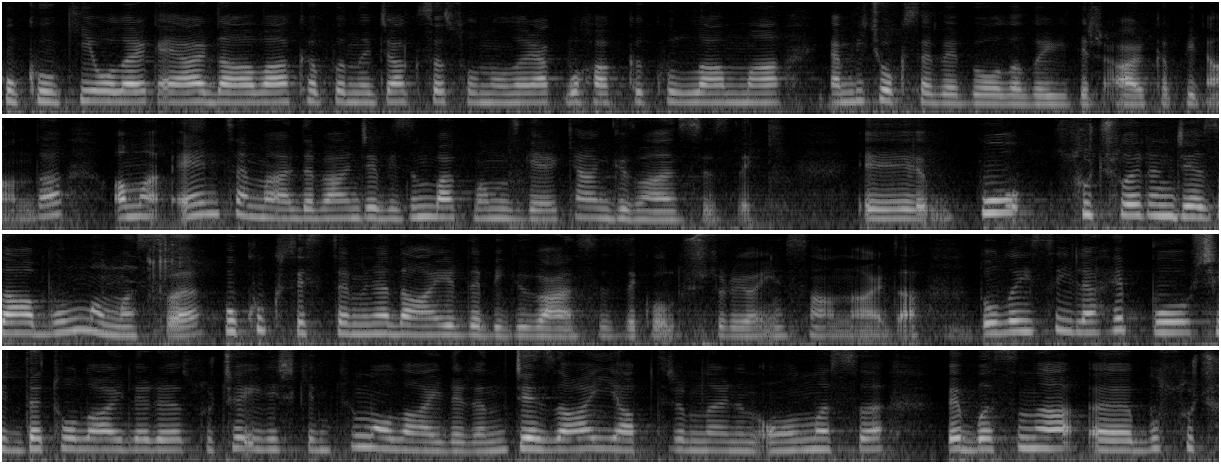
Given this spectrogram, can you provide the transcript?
hukuki olarak eğer dava kapanacaksa son olarak bu hakkı kullanma, yani birçok sebebi olabilir arka planda. Ama en temelde bence bizim bakmamız gereken güvensizlik. Ee, bu suçların ceza bulmaması hukuk sistemine dair de bir güvensizlik oluşturuyor insanlarda. Dolayısıyla hep bu şiddet olayları, suça ilişkin tüm olayların cezai yaptırımlarının olması ve basına e, bu suç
